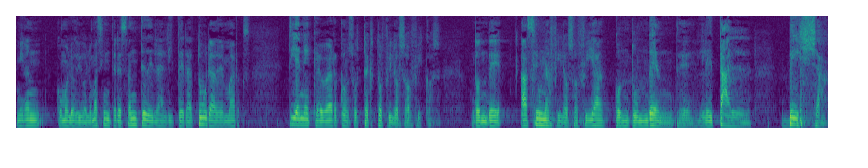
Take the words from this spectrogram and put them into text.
miren cómo lo digo, lo más interesante de la literatura de Marx tiene que ver con sus textos filosóficos, donde hace una filosofía contundente, letal, bella,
